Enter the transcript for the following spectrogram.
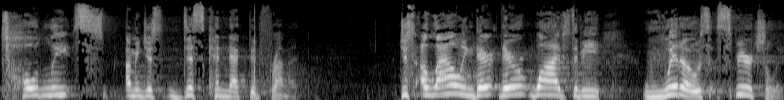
totally, I mean, just disconnected from it. Just allowing their, their wives to be widows spiritually.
